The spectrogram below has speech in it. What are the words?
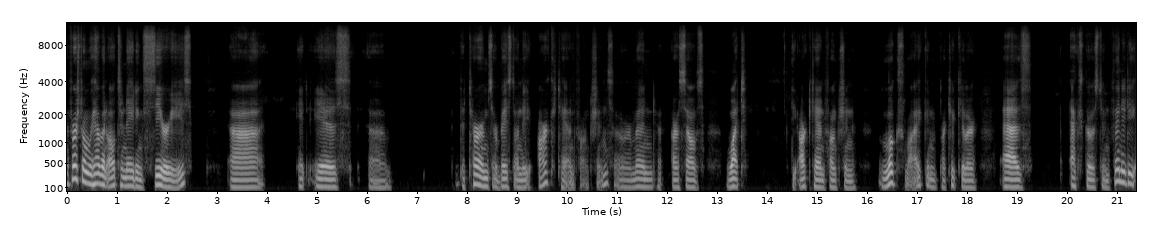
The first one, we have an alternating series. Uh, it is um, the terms are based on the arctan function. So remind ourselves what the arctan function looks like, in particular, as x goes to infinity,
